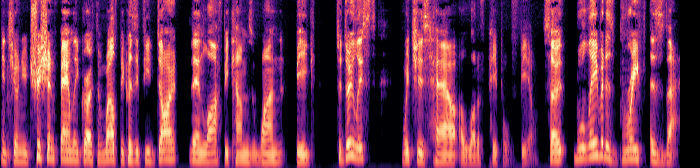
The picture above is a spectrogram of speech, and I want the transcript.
into your nutrition, family growth, and wealth. Because if you don't, then life becomes one big to do list, which is how a lot of people feel. So we'll leave it as brief as that.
